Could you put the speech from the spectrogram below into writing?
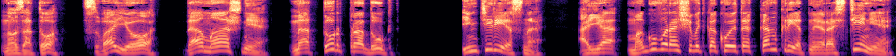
Но зато свое, домашнее, натурпродукт. Интересно, а я могу выращивать какое-то конкретное растение,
